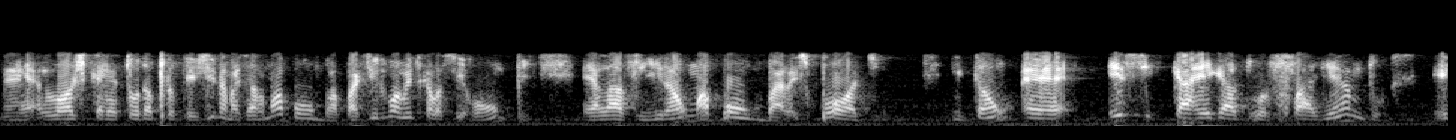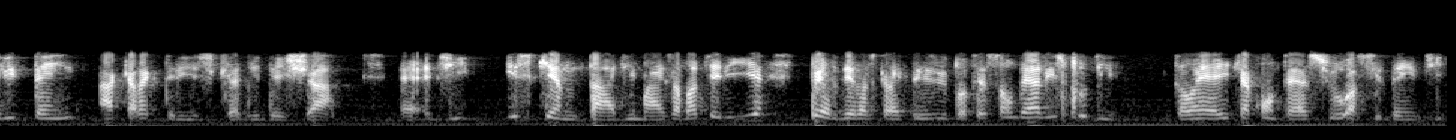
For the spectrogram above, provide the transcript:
Né? Lógico que ela é toda protegida, mas ela é uma bomba. A partir do momento que ela se rompe, ela vira uma bomba, ela explode. Então, é, esse carregador falhando, ele tem a característica de deixar, é, de esquentar demais a bateria, perder as características de proteção dela e explodir. Então é aí que acontece o acidente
